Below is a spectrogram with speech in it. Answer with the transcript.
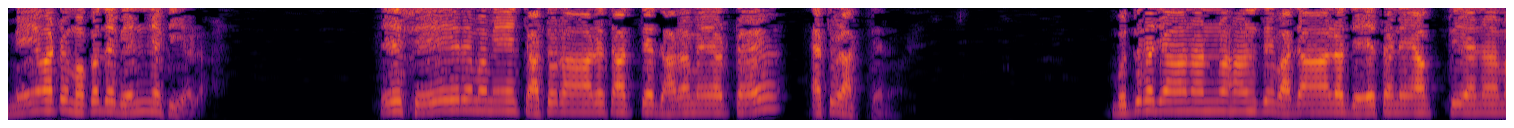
මේවට මොකද වෙන්නේ කියලා. ඒ ශේරම මේ චතුරාර්ය සත්‍ය ධර්මයට ඇතුළත් වෙනවා. බුදුරජාණන් වහන්සේ වදාළ දේශනයක් තියෙනම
